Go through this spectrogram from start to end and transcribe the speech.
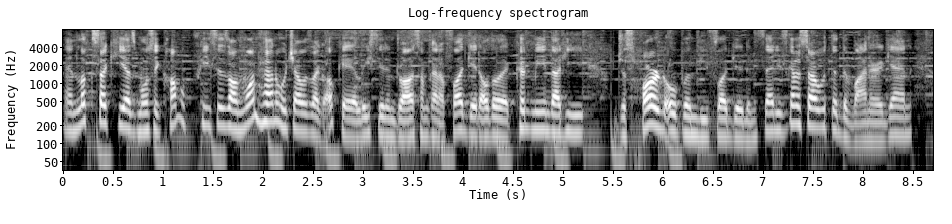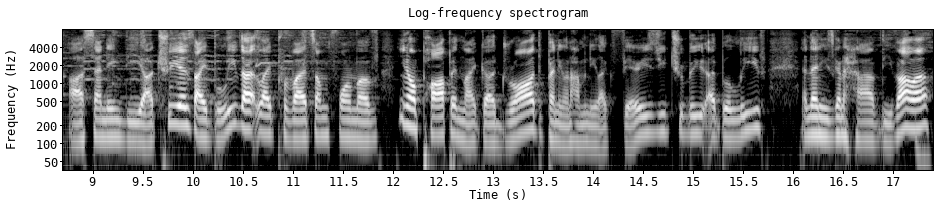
And looks like he has mostly comic pieces on one hand, which I was like, okay, at least he didn't draw some kind of floodgate, although it could mean that he just hard opened the floodgate instead. He's going to start with the Diviner again, uh, sending the uh, Trias. I believe that like provides some form of, you know, pop and like a draw, depending on how many like fairies you tribute, I believe. And then he's going to have the Vala,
